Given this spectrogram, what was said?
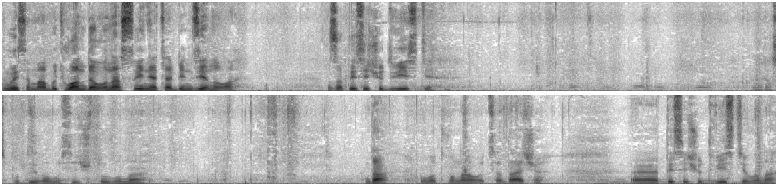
Дивися, мабуть, вон де вона синя, ця бензинова. За 1200. Зараз подивимося, то вона. Да, от вона, оця дача. Е, 1200 вона.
